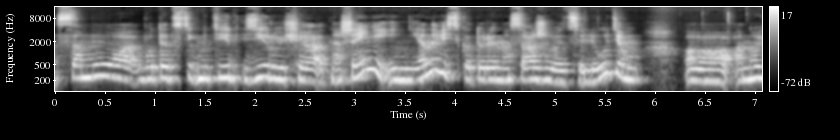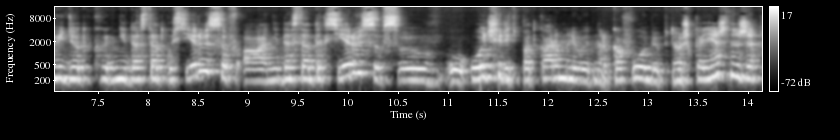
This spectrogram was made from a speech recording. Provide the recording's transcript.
само вот это стигматизирующее отношение и ненависть, которая насаживается людям, а, оно ведет к недостатку сервисов, а недостаток сервисов, в свою очередь, подкармливает наркофобию. Потому что, конечно же,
